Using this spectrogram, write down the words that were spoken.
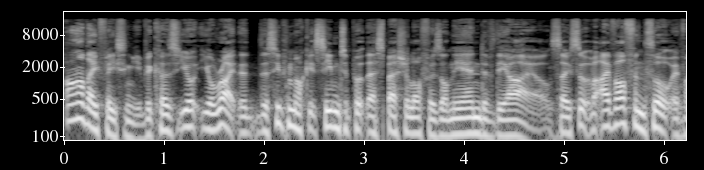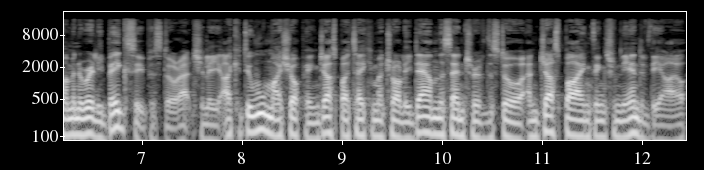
Are they fleecing you? Because you're, you're right the, the supermarkets seem to put their special offers on the end of the aisle. So sort of i've often thought if i'm in a really big superstore actually i could do all my shopping just by taking my trolley down the center of the store and just buying things from the end of the aisle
